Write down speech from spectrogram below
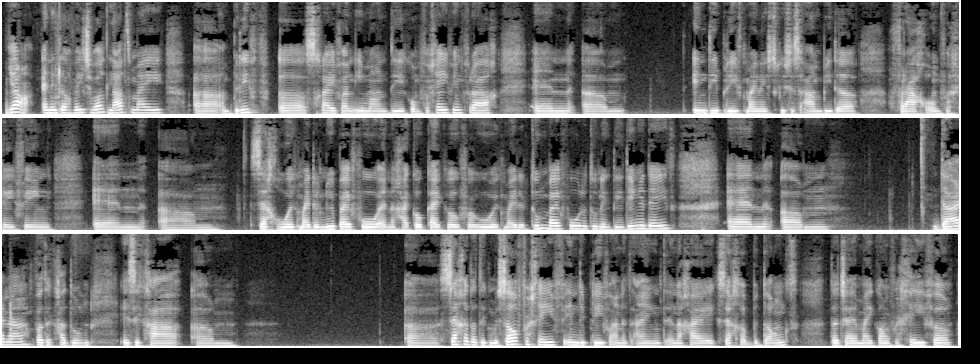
ja, en ik dacht, weet je wat, laat mij uh, een brief uh, schrijven aan iemand die ik om vergeving vraag. En um, in die brief mijn excuses aanbieden, vragen om vergeving. En um, zeggen hoe ik mij er nu bij voel. En dan ga ik ook kijken over hoe ik mij er toen bij voelde toen ik die dingen deed. En um, daarna, wat ik ga doen, is ik ga um, uh, zeggen dat ik mezelf vergeef in die brief aan het eind. En dan ga ik zeggen bedankt dat jij mij kan vergeven.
